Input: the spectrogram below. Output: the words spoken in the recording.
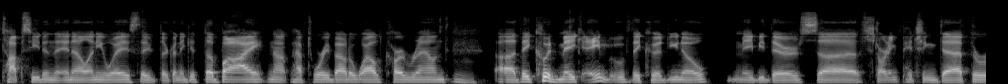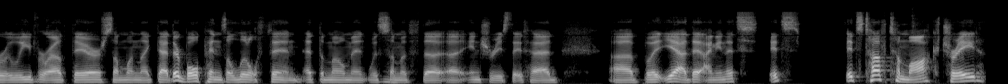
top seed in the NL anyways. They they're going to get the buy, not have to worry about a wild card round. Mm. Uh, they could make a move. They could, you know, maybe there's uh starting pitching depth or a reliever out there, someone like that. Their bullpen's a little thin at the moment with Mm. some of the uh, injuries they've had. Uh, but yeah, that, I mean, it's it's it's tough to mock trade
